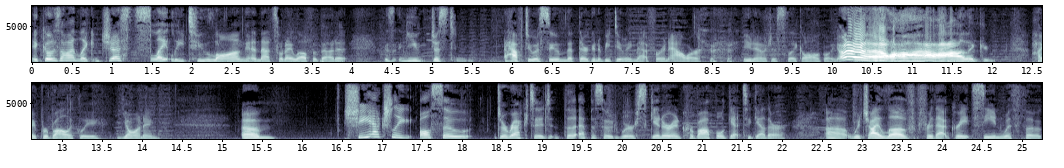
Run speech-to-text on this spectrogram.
It goes on like just slightly too long, and that's what I love about it. you just have to assume that they're going to be doing that for an hour, you know, just like all going "Ah!" like hyperbolically yawning. Um, she actually also directed the episode where Skinner and Krabappel get together, uh, which I love for that great scene with the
